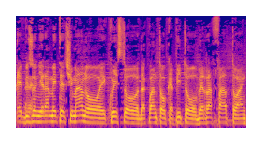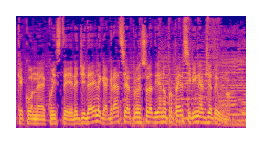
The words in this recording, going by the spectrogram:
E bisognerà metterci mano e questo da quanto ho capito verrà fatto anche con queste leggi delega. Grazie al professor Adriano Propersi, linea al GR1.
